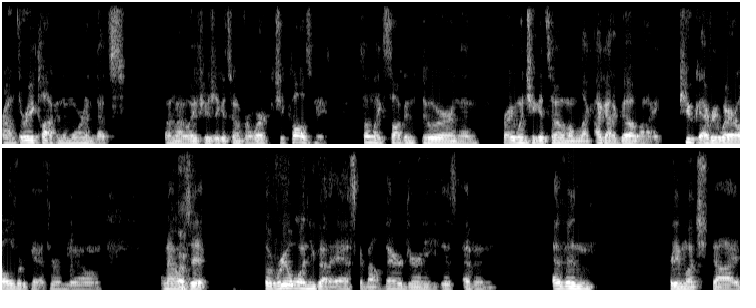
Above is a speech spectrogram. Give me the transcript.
around three o'clock in the morning, that's when my wife usually gets home from work. She calls me. So I'm like talking to her. And then right when she gets home, I'm like, I got to go. And I puke everywhere all over the bathroom, you know. And that was it. The real one you got to ask about their journey is Evan. Evan pretty much died.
